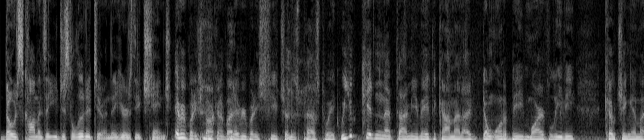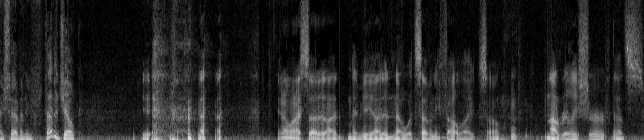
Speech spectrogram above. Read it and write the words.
those comments that you just alluded to. And here's the exchange. Everybody's talking about everybody's future this past week. Were you kidding that time you made the comment, I don't want to be Marv Levy coaching in my 70s? Is that a joke? Yeah. you know, when I said it, I maybe I didn't know what 70 felt like, so not really sure if that's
